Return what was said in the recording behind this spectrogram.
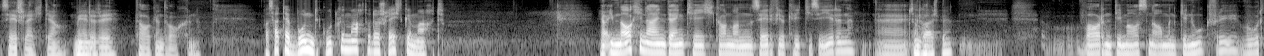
Sehr schlecht, ja. Mehrere mhm. Tage und Wochen. Was hat der Bund gut gemacht oder schlecht gemacht? Ja, im Nachhinein denke ich, kann man sehr viel kritisieren. Äh, Zum Beispiel? waren die Maßnahmen genug früh? Wurde,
